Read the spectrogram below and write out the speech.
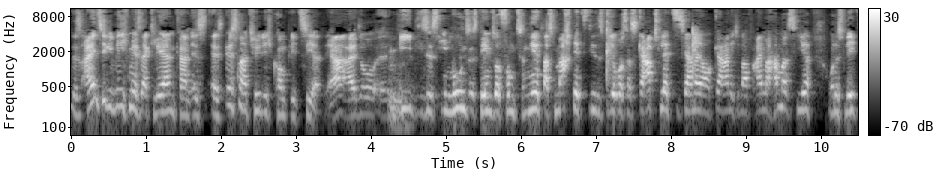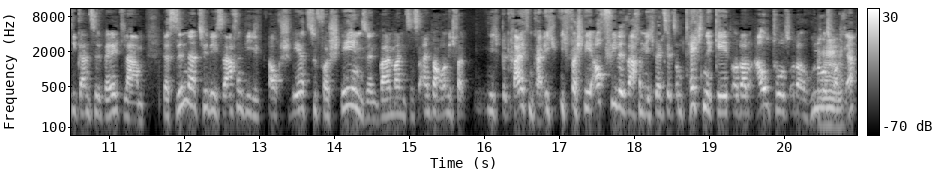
das Einzige, wie ich mir es erklären kann, ist, es ist natürlich kompliziert. Ja, also äh, mhm. wie dieses Immunsystem so funktioniert, was macht jetzt dieses Virus? Das gab es letztes Jahr ja auch gar nicht und auf einmal haben wir es hier und es legt die ganze Welt lahm. Das sind natürlich Sachen, die auch schwer zu verstehen sind, weil man es einfach auch nicht, nicht begreifen kann. Ich, ich verstehe auch viele Sachen nicht, wenn es jetzt um Technik geht oder um Autos oder who knows mhm. was. Ja?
